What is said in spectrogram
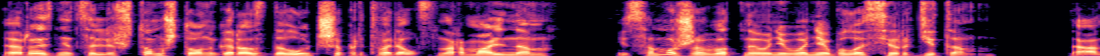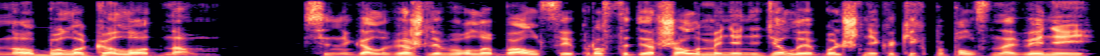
Разница лишь в том, что он гораздо лучше притворялся нормальным, и само животное у него не было сердитым. Оно было голодным. Сенегал вежливо улыбался и просто держал меня, не делая больше никаких поползновений.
